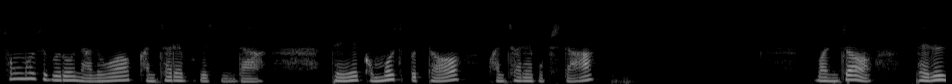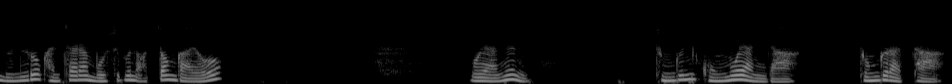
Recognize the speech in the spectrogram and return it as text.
속모습으로 나누어 관찰해 보겠습니다. 배의 겉모습부터 관찰해 봅시다. 먼저 배를 눈으로 관찰한 모습은 어떤가요? 모양은 둥근 공 모양이다, 동그랗다,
